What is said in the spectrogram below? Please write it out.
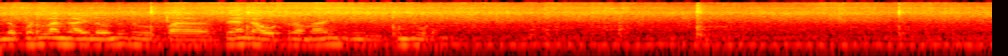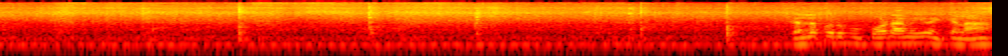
இந்த புடலங்காயில் வந்து இது ப தேங்காய் ஒட்டுற மாதிரி இப்படி குஞ்சு விடணும் கடலப்பருப்பு போடாமையும் வைக்கலாம்.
